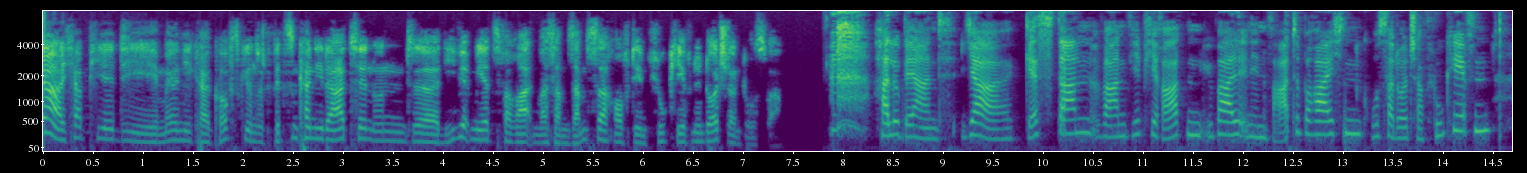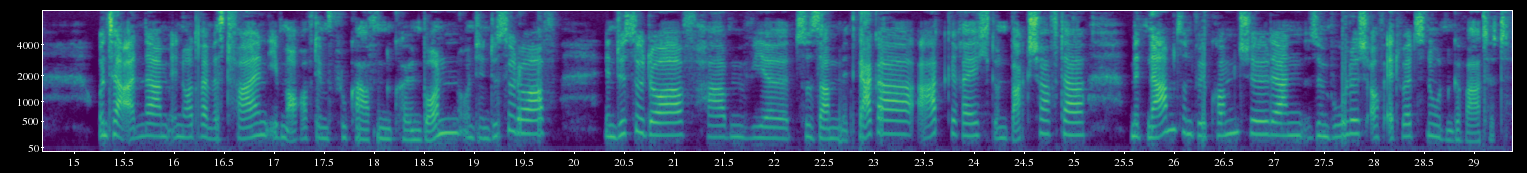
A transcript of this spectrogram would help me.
Ja, ich habe hier die Melanie Kalkowski, unsere Spitzenkandidatin, und äh, die wird mir jetzt verraten, was am Samstag auf den Flughäfen in Deutschland los war. Hallo Bernd. Ja, gestern waren wir Piraten überall in den Wartebereichen großer deutscher Flughäfen, unter anderem in Nordrhein-Westfalen eben auch auf dem Flughafen Köln-Bonn und in Düsseldorf. In Düsseldorf haben wir zusammen mit Gaga, Artgerecht und Backschafter mit Namens- und Willkommensschildern symbolisch auf Edward Snowden gewartet.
